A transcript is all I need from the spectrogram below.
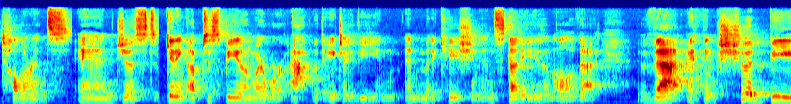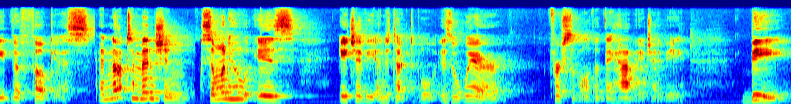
tolerance, and just getting up to speed on where we're at with HIV and, and medication and studies and all of that. That I think should be the focus. And not to mention, someone who is HIV undetectable is aware, first of all, that they have HIV. B,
